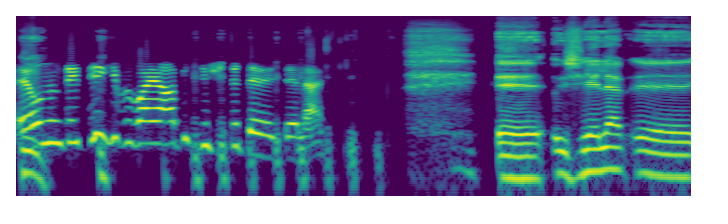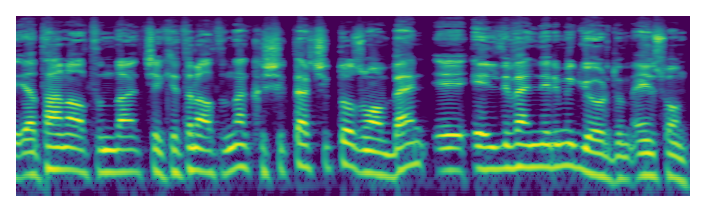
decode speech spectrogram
Ee, onun dediği gibi bayağı bir düştü dereceler. Ee, şeyler e, yatağın altından ceketin altından kışıklar çıktı o zaman. Ben e, eldivenlerimi gördüm en son.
